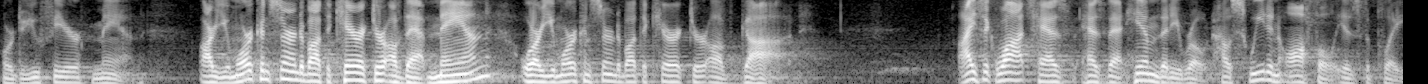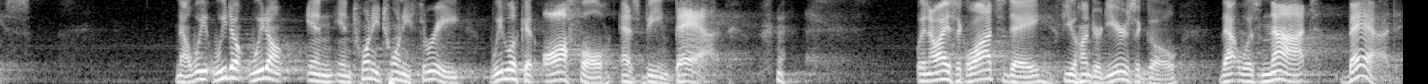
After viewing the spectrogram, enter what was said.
or do you fear man? Are you more concerned about the character of that man or are you more concerned about the character of God? Isaac Watts has, has that hymn that he wrote, How Sweet and Awful is the Place. Now, we, we don't, we don't in, in 2023, we look at awful as being bad. in Isaac Watts' day, a few hundred years ago, that was not bad.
